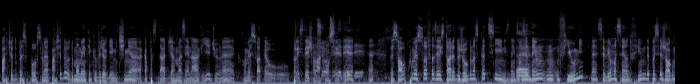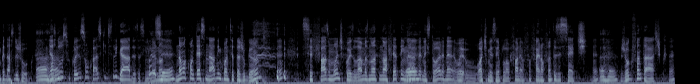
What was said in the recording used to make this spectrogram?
partiu do pressuposto, né? A partir do, do, momento em que o videogame tinha a capacidade de armazenar vídeo, né? Começou a ter o, o PlayStation lá com CD, DVD, né? É. O pessoal começou a fazer a história do jogo nas cutscenes, né? Então é. você tem um, um, um, filme, né? Você vê uma cena do filme, depois você joga um pedaço do jogo. Uh -huh. E as duas coisas são quase que desligadas, assim. Né? Não, é. não, acontece nada enquanto você está jogando, né? Você faz um monte de coisa lá, mas não, não afeta em é. nada é. na história, né? O, o, ótimo exemplo lá, o Final, Fantasy VII, né? Uhum. Jogo fantástico, né?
